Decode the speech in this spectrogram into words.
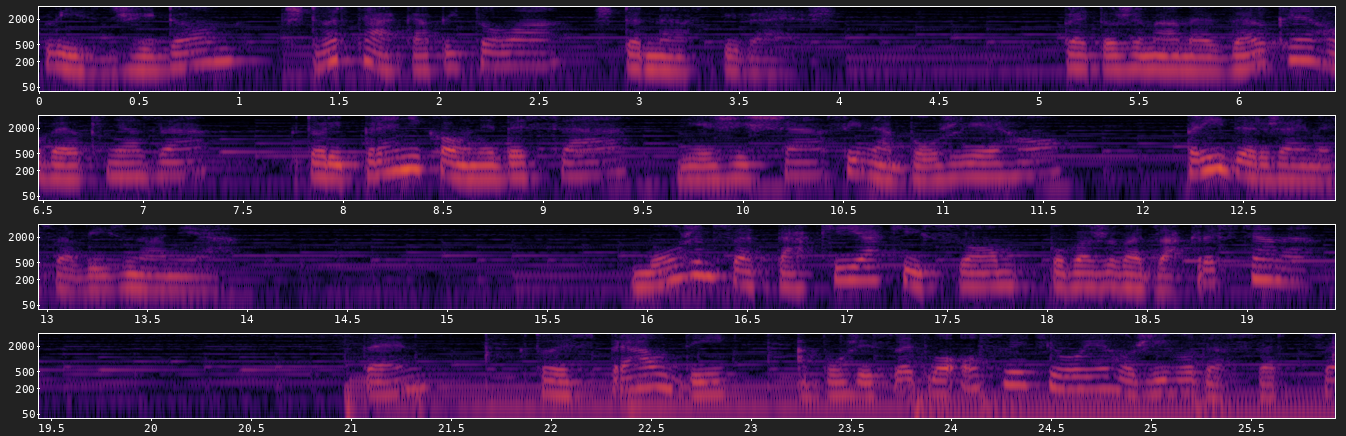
List Židom, 4. kapitola, 14. verš. Pretože máme veľkého veľkňaza, ktorý prenikol nebesá, Ježiša, Syna Božieho, pridržajme sa vyznania. Môžem sa taký, aký som, považovať za kresťana? Ten, kto je z pravdy a Božie svetlo osvietilo jeho život a srdce,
